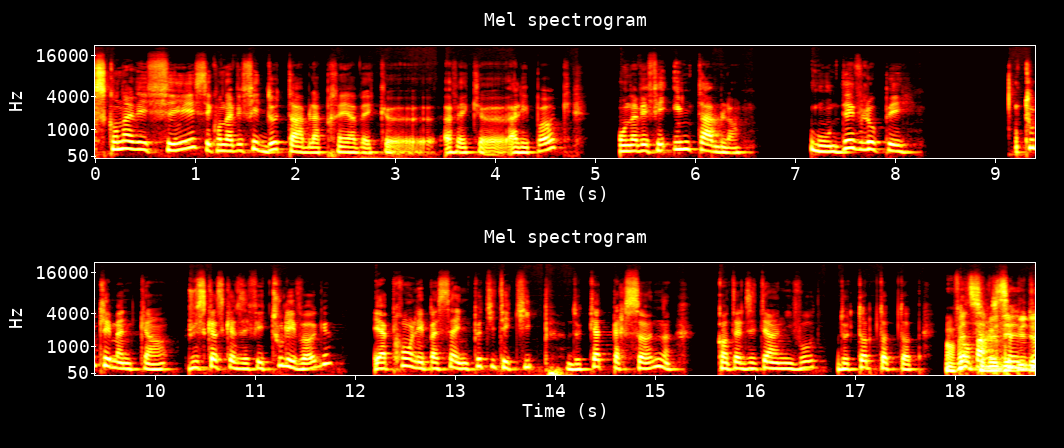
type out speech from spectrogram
ce qu'on avait fait, c'est qu'on avait fait deux tables après avec, euh, avec euh, à l'époque. On avait fait une table où on développait toutes les mannequins jusqu'à ce qu'elles aient fait tous les vogues. Et après, on les passait à une petite équipe de quatre personnes quand elles étaient à un niveau de top, top, top. En fait, c'est le début de,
